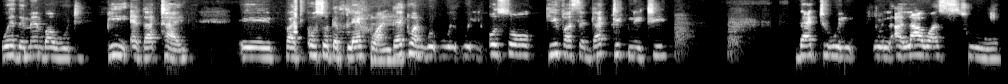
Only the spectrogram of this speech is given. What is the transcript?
where the member would be at that time. Uh, but also the black one. That one will, will, will also give us that dignity that will, will allow us to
